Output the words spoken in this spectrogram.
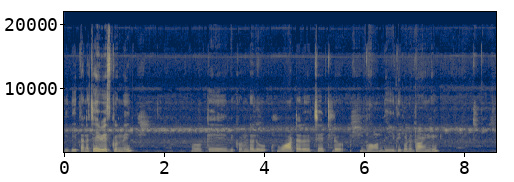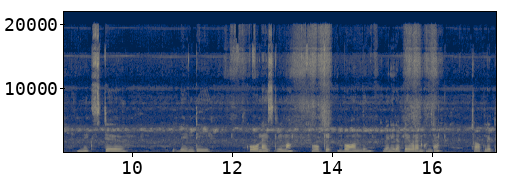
ఇది తన చేయి వేసుకుంది. ఓకే. ఇది కొండలు వాటర్ చెట్లు. బాగుంది. ఇది కూడా డ్రాయింగ్. నెక్స్ట్ ఇదేంటి? కోన్ ఐస్ క్రీమా? ఓకే. బాగుంది. వెనీలా ఫ్లేవర్ అనుకుంటా. చాక్లెట్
